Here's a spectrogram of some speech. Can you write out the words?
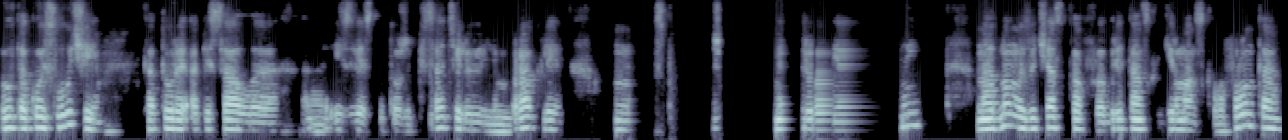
Был такой случай, который описал э, известный тоже писателю Ильям Бракли на одном из участков британско-германского фронта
